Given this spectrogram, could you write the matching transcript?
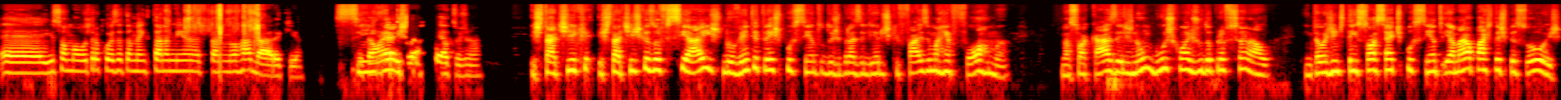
É, isso é uma outra coisa também que está na minha, tá no meu radar aqui. Sim, então é, é isso, arquitetos, né? Estatística, estatísticas oficiais, 93% dos brasileiros que fazem uma reforma na sua casa, eles não buscam ajuda profissional. Então a gente tem só 7%. E a maior parte das pessoas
